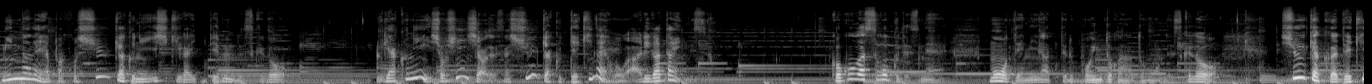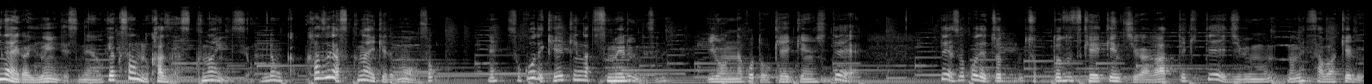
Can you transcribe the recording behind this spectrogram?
みんなねやっぱこう集客に意識がいってるんですけど逆に初心者はですね集客できない方がありがたいんですよ。ここがすごくですね盲点になってるポイントかなと思うんですけど集客ができないがゆえにですねお客さんの数が少ないんですよ。でも数が少ないけどもそ,、ね、そこで経験が積めるんですね。いろんなことを経験してでそこでちょちょっとずつ経験値が上がってきて自分のねさばける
